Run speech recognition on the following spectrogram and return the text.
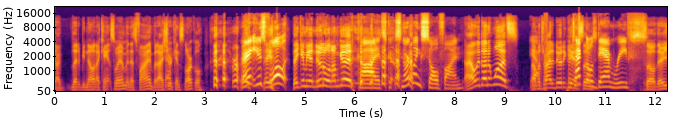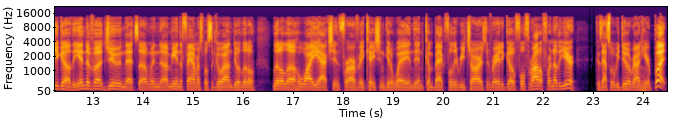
I let it be known I can't swim, and that's fine. But I sure can snorkel. right? Right? You they, float. They give me a noodle, and I'm good. God, it's snorkeling's so fun. I only done it once. Yeah. I'm gonna try to do it again. Protect so. those damn reefs. So there you go. The end of uh, June. That's uh, when uh, me and the fam are supposed to go out and do a little little uh, Hawaii action for our vacation getaway, and then come back fully recharged and ready to go full throttle for another year. Because that's what we do around here. But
